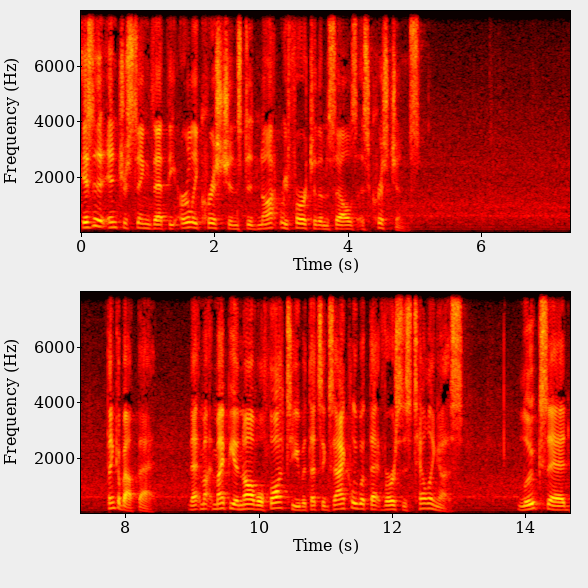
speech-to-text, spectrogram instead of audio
Isn't it interesting that the early Christians did not refer to themselves as Christians? Think about that. That might be a novel thought to you, but that's exactly what that verse is telling us. Luke said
